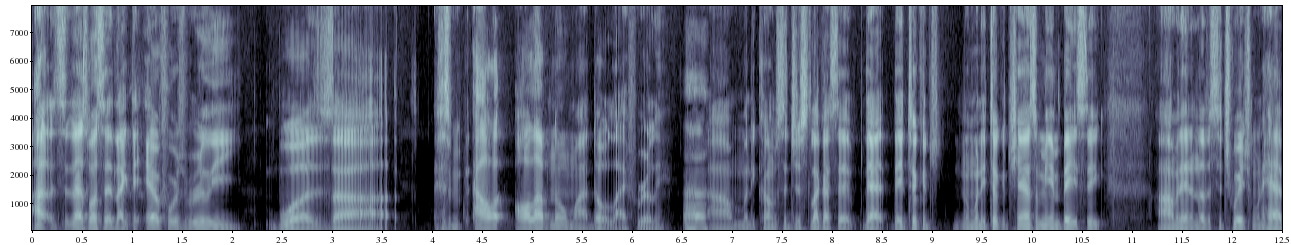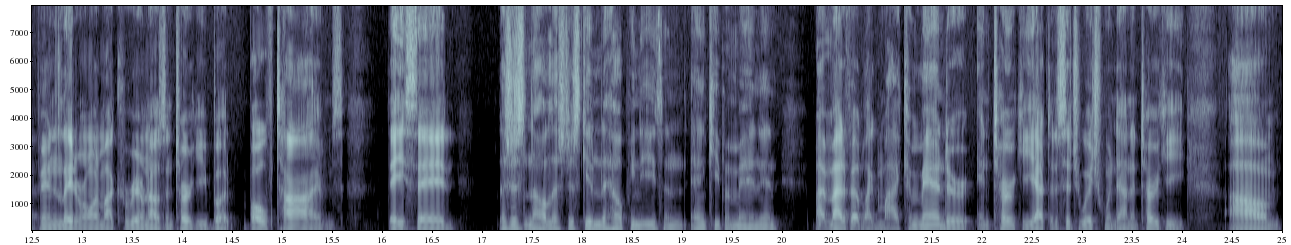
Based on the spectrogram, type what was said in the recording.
I, so that's why I said like the Air Force really was uh, all, all I've known my adult life really. Uh-huh. Um, when it comes to just like I said, that they took a ch- when they took a chance on me in basic, um, and then another situation would happen later on in my career when I was in Turkey. But both times they said, let's just no, let's just get him the help he needs and, and keep him in. And my, matter of fact, like my commander in Turkey after the situation went down in Turkey, um,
